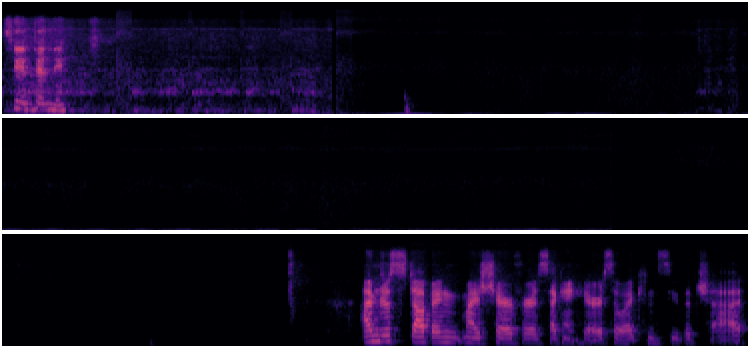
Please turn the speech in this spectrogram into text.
Sí, entendí. I'm just stopping my share for a second here so I can see the chat.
